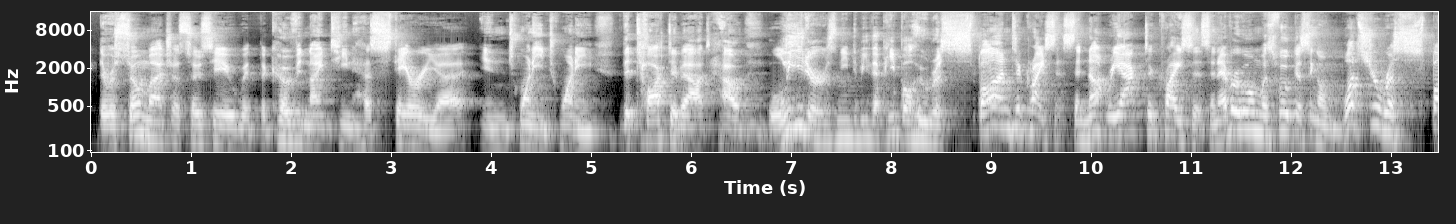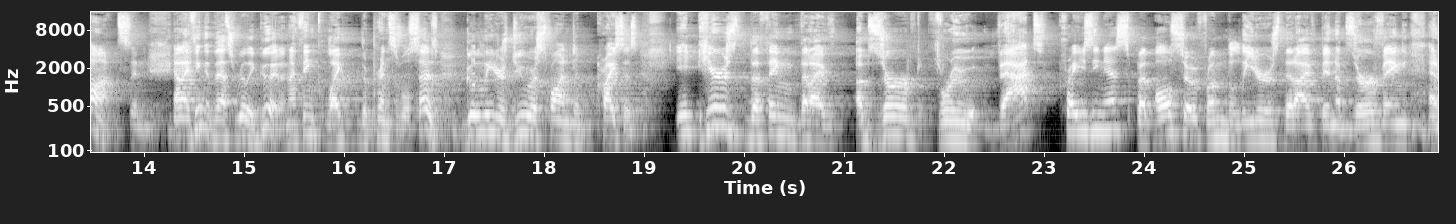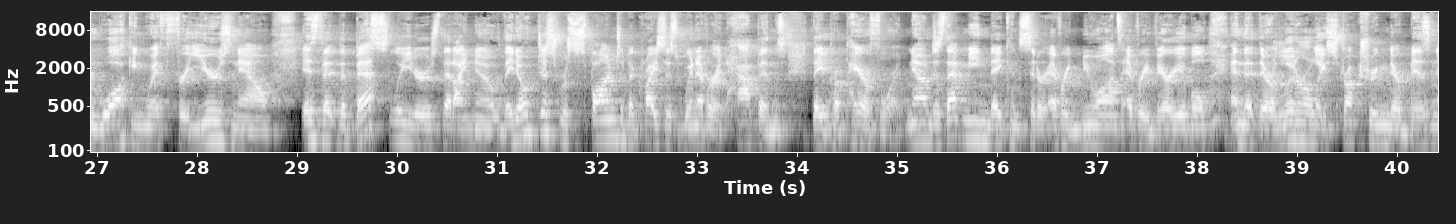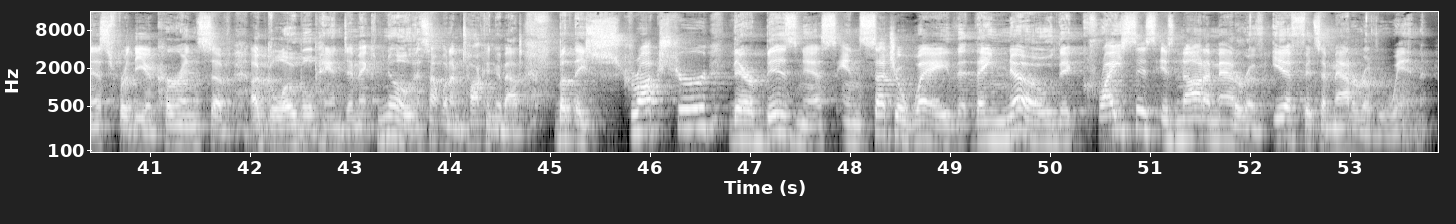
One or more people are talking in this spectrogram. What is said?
there was so much associated with the COVID 19 hysteria in 2020 that talked about how leaders need to be the people who respond to crisis and not react to crisis. And everyone was focusing on what's your response? And, and I think that that's really good. And I think, like the principle says, good leaders do respond to crisis. Here's the thing that I've observed through that craziness, but also from the leaders that I've been observing and walking with for years now, is that the best leaders that I know, they don't just respond to the crisis whenever it happens, they prepare for it. Now, does that mean they consider every nuance, every variable, and that they're literally structuring their business for the occurrence of a global pandemic? No, that's not what I'm talking about. But they structure their business in such a way that they know that crisis is not a matter of if, it's a matter of when.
